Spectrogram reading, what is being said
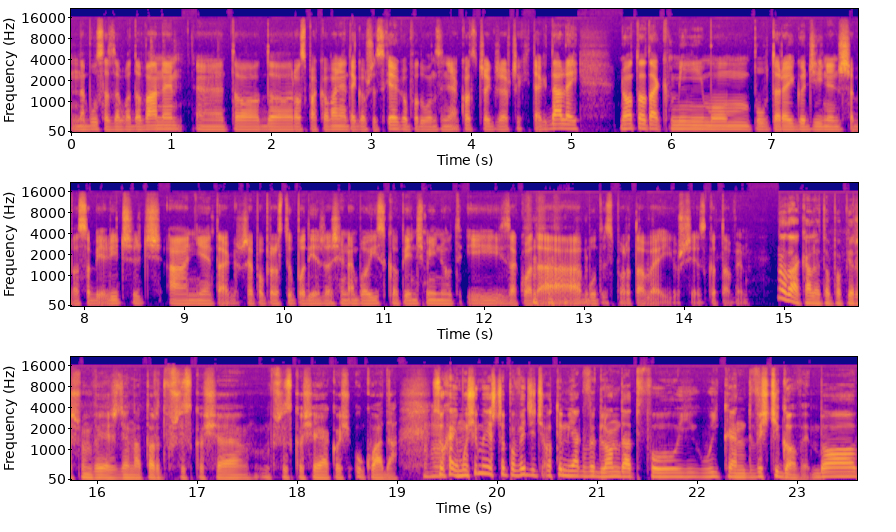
na busa załadowany, y, to do rozpakowania tego wszystkiego, podłączenia kotczek grzewczych i tak dalej, no to tak minimum półtorej godziny trzeba sobie liczyć, a nie tak, że po prostu podjeżdża się na boisko 5 minut i zakłada buty sportowe i już jest gotowym. No tak, ale to po pierwszym wyjeździe na tort wszystko się, wszystko się jakoś układa. Słuchaj, musimy jeszcze powiedzieć o tym, jak wygląda twój weekend wyścigowy, bo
